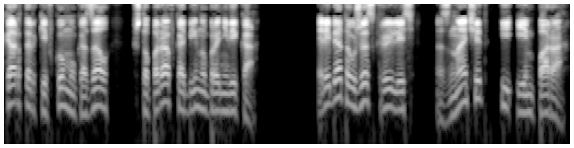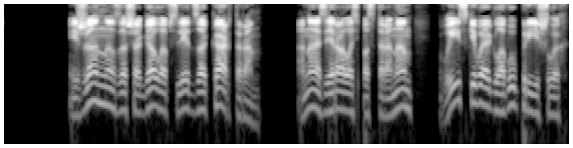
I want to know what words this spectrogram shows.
Картер кивком указал, что пора в кабину броневика. Ребята уже скрылись, значит, и им пора. И Жанна зашагала вслед за Картером. Она озиралась по сторонам, выискивая главу пришлых,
